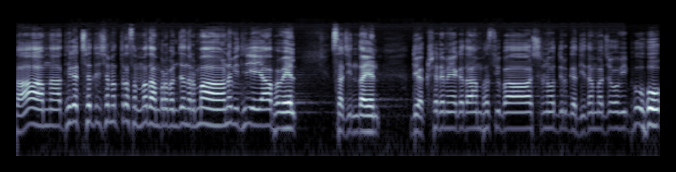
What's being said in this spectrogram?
താം നാധിഗച്ഛദൃശമത്ര സമ്മതം പ്രപഞ്ച നിർമ്മാണ വിധിയയാ ഭവേൽ. സചിന്തയൻ. ദ്വക്ഷരമേകദാംഭസ്യുപാശ്രണോദ്യുർഗതിതം അജോ വിഭു.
